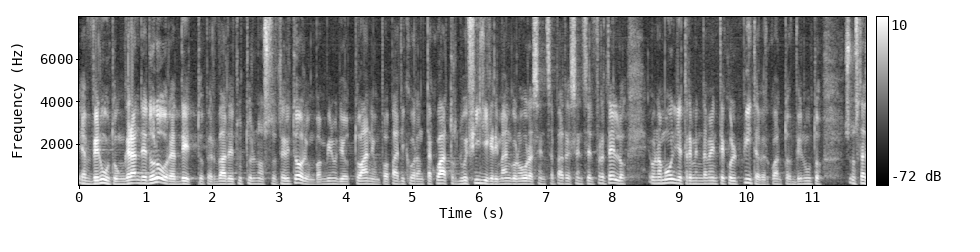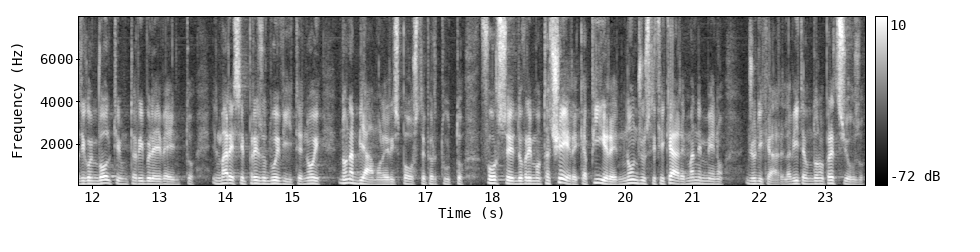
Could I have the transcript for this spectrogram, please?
è avvenuto. Un grande dolore, ha detto, pervade tutto il nostro territorio. Un bambino di 8 anni, un papà di 44, due figli che rimangono ora senza padre e senza il fratello e una moglie tremendamente colpita per quanto avvenuto. Sono stati coinvolti in un terribile evento. Il mare si è preso due vite. Noi non abbiamo le risposte per tutto. Forse dovremmo tacere, capire, non giustificare, ma nemmeno giudicare. La vita è un dono prezioso,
